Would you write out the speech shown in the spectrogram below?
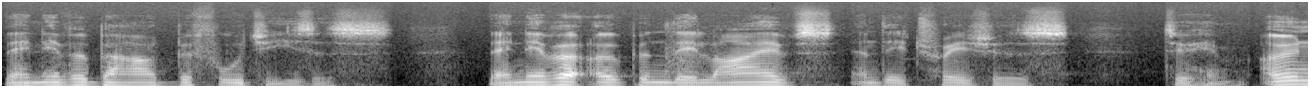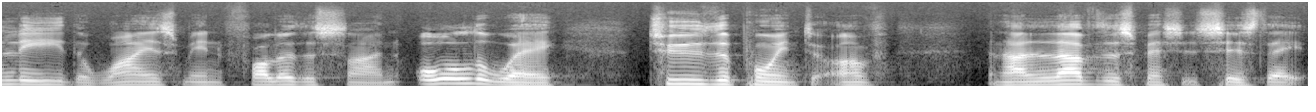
They never bowed before Jesus. They never opened their lives and their treasures to him. Only the wise men follow the sign all the way to the point of, and I love this passage, it says they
